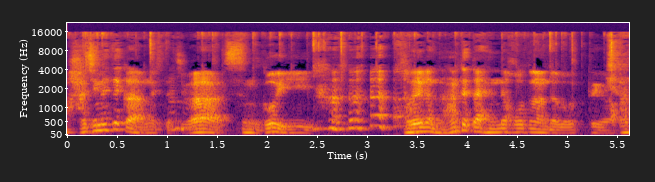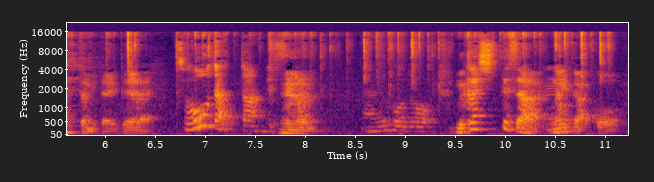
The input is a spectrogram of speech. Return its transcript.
初めてからあの人たちはすんごい これがなんて大変なことなんだろうって分かったみたいで、そうだったんですか、うん、なるほど、昔ってさうん。なんかこう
